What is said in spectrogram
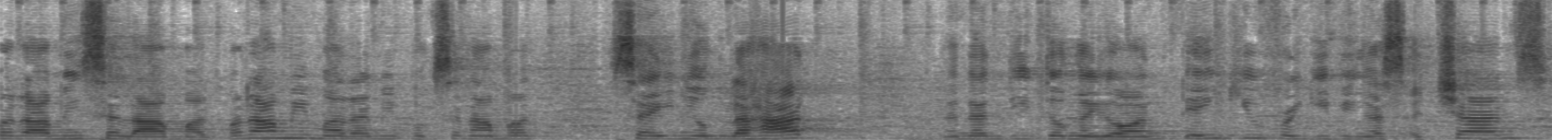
maraming salamat. Maraming maraming pong salamat sa inyong lahat na nandito ngayon. Thank you for giving us a chance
